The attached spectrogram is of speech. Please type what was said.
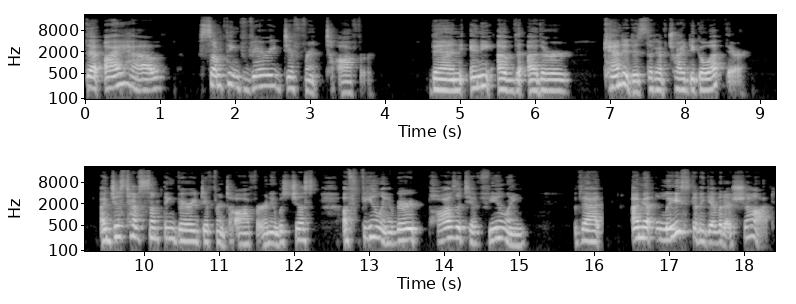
that I have something very different to offer than any of the other candidates that have tried to go up there. I just have something very different to offer. And it was just a feeling, a very positive feeling that I'm at least going to give it a shot.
